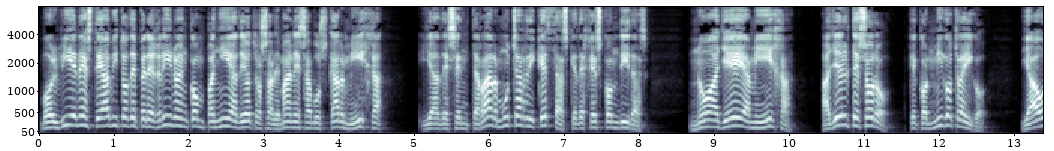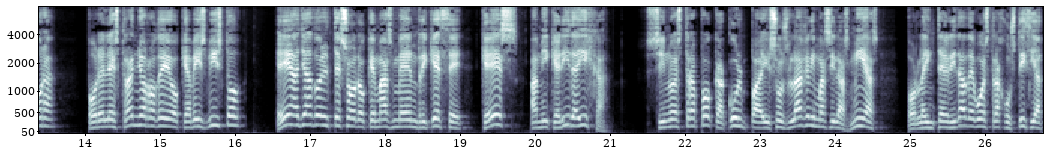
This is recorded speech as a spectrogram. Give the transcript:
volví en este hábito de peregrino en compañía de otros alemanes a buscar mi hija y a desenterrar muchas riquezas que dejé escondidas. No hallé a mi hija, hallé el tesoro que conmigo traigo, y ahora, por el extraño rodeo que habéis visto, he hallado el tesoro que más me enriquece, que es a mi querida hija. Si nuestra poca culpa y sus lágrimas y las mías, por la integridad de vuestra justicia,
